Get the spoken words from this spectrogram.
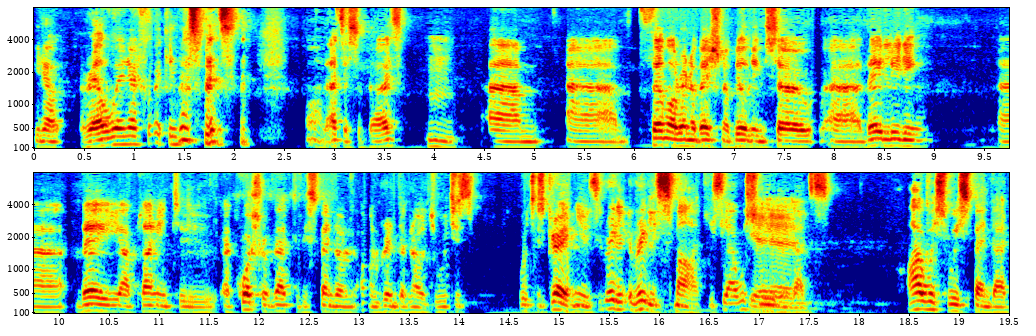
you know, railway network investments. oh, that's a surprise. Hmm. Um, um, thermal renovation of buildings. So uh, they're leading. Uh, they are planning to a quarter of that to be spent on, on green technology, which is which is great news. Really, really smart. You see, I wish we Yeah. even that's. I wish we spent that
